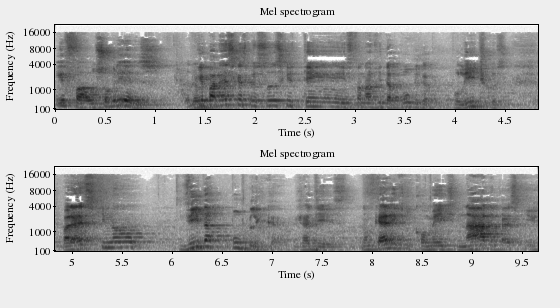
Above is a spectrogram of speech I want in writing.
e falo sobre eles. Entendeu? Porque parece que as pessoas que têm, estão na vida pública, políticos, parece que não vida pública, já diz. Não querem que comente nada, parece que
